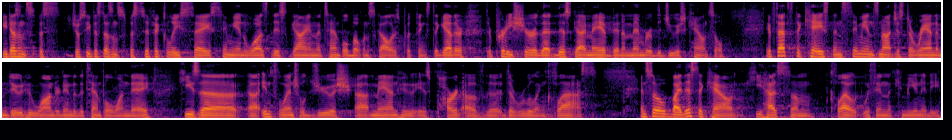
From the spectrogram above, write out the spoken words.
He doesn't spe- Josephus doesn't specifically say Simeon was this guy in the temple, but when scholars put things together, they're pretty sure that this guy may have been a member of the Jewish council. If that's the case, then Simeon's not just a random dude who wandered into the temple one day. He's an influential Jewish uh, man who is part of the, the ruling class. And so, by this account, he has some clout within the community.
